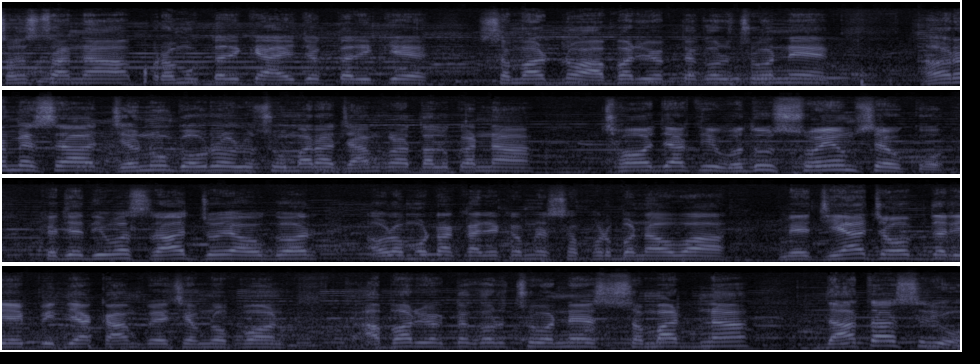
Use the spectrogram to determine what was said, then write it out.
સંસ્થાના પ્રમુખ તરીકે, આયોજક તરીકે સમાજનો આભાર વ્યક્ત કરું છું અને હર હંમેશા જેનું ગૌરવ લઉં છું. મારા જામકડા તાલુકાના છ હજારથી વધુ સ્વયંસેવકો કે જે દિવસ રાત જોયા વગર આવડા મોટા કાર્યક્રમને સફળ બનાવવા મેં જ્યાં જવાબદારી આપી ત્યાં કામ કરે છે. એમનો પણ આભાર વ્યક્ત કરું છું અને સમાજના દાતાશ્રીઓ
